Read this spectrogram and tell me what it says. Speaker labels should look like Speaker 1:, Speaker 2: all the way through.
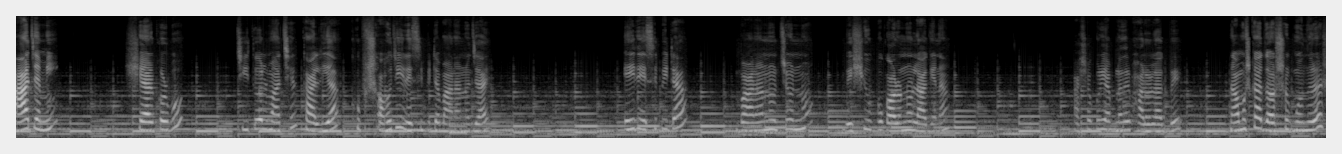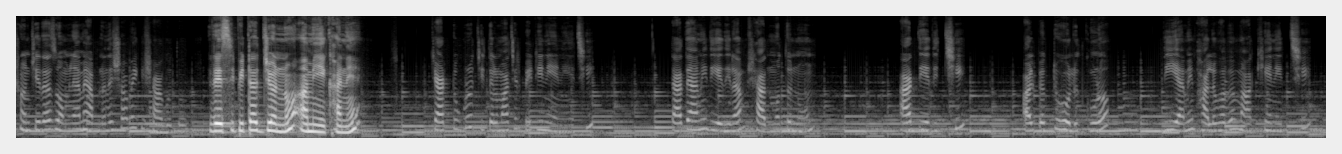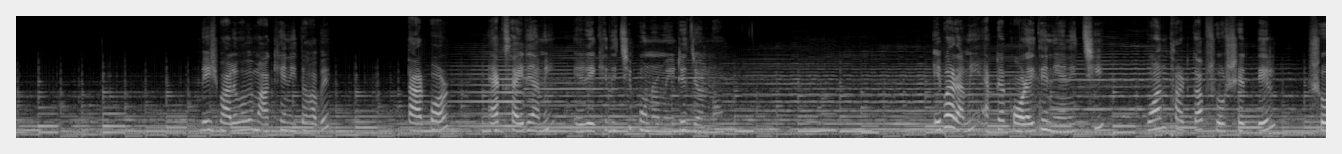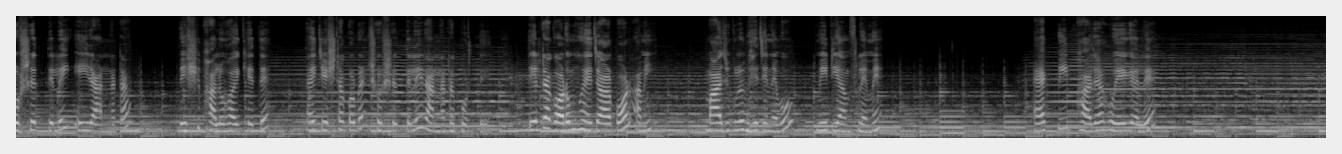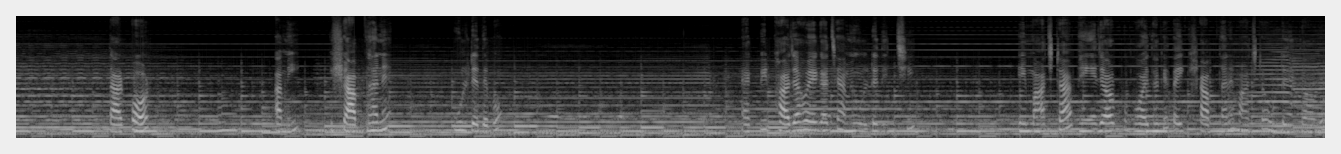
Speaker 1: আজ আমি শেয়ার করব চিতল মাছের কালিয়া। খুব সহজেই রেসিপিটা বানানো যায়। এই রেসিপিটা বানানোর জন্য বেশি উপকরণও লাগে না। আশা করি আপনাদের ভালো লাগবে। নমস্কার দর্শক বন্ধুরা, সঞ্চিতা জমলামে আপনাদের সবাইকে স্বাগত। রেসিপিটার জন্য আমি এখানে চার টুকরো চিতল মাছের পেটি নিয়ে নিয়েছি। তাতে আমি দিয়ে দিলাম স্বাদ মতো নুন। আর দিয়ে দিচ্ছি অল্প একটু হলুদ গুঁড়ো দিয়ে আমি ভালোভাবে মাখিয়ে নিচ্ছি। বেশ ভালোভাবে মাখিয়ে নিতে হবে। তারপর এক সাইডে আমি রেখে দিচ্ছি পনেরো মিনিটের জন্য। এবার আমি একটা কড়াইতে নিয়ে নিচ্ছি ওয়ান থার্ড কাপ সর্ষের তেল। সর্ষের তেলেই এই রান্নাটা বেশি ভালো হয় খেতে। তাই চেষ্টা করবেন সর্ষের তেলেই রান্নাটা করতে। তেলটা গরম হয়ে যাওয়ার পর আমি মাছগুলো ভেজে নেব মিডিয়াম ফ্লেমে। এক পিঠ ভাজা হয়ে গেলে তারপর আমি সাবধানে উল্টে দেব। এক পিঠ ভাজা হয়ে গেছে, আমি উল্টে দিচ্ছি। এই মাছটা ভেঙে যাওয়ার খুব ভয় থাকে, তাই সাবধানে মাছটা উল্টে দিতে হবে।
